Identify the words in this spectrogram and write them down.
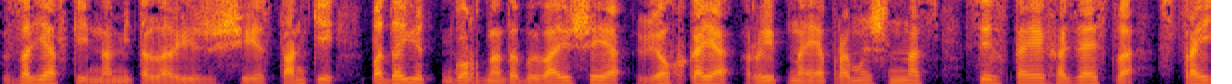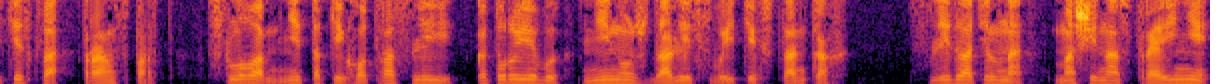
заявки на металлорежущие станки подают горнодобывающая, легкая рыбная промышленность, сельское хозяйство, строительство, транспорт. Словом, нет таких отраслей, которые бы не нуждались в этих станках. Следовательно, машиностроение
